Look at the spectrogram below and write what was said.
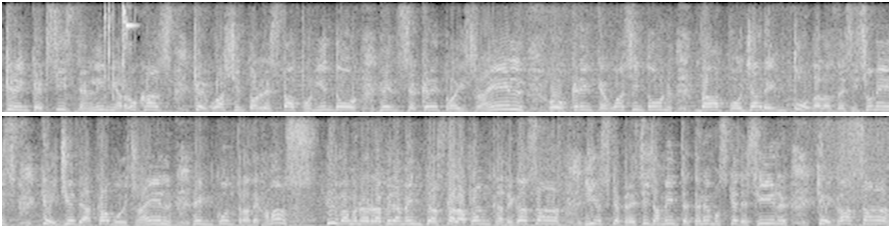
¿Creen que existen líneas rojas que Washington le está poniendo en secreto a Israel? ¿O creen que Washington va a apoyar en todas las decisiones que lleve a cabo Israel en contra de Hamas? Y vámonos rápidamente hasta la franja de Gaza. Y es que precisamente tenemos que decir que Gaza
